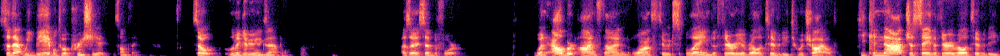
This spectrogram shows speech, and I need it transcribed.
so that we'd be able to appreciate something. So let me give you an example. As I said before, when Albert Einstein wants to explain the theory of relativity to a child, he cannot just say the theory of relativity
